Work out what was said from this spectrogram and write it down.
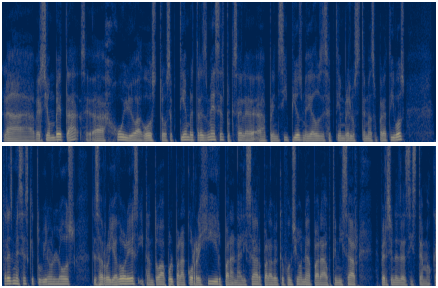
la versión beta se da julio agosto septiembre tres meses porque sale a principios mediados de septiembre los sistemas operativos tres meses que tuvieron los desarrolladores y tanto Apple para corregir, para analizar, para ver qué funciona, para optimizar versiones del sistema, ¿ok?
